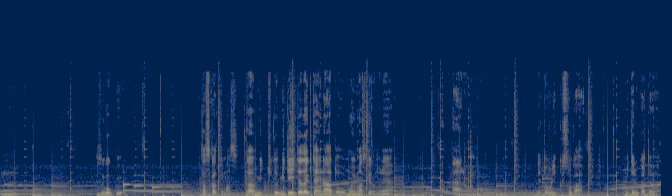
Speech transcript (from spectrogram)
うん。すごく助かってます。だからちょっと見ていただきたいなと思いますけどもね。あのネットフリックスとか見てる方は。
